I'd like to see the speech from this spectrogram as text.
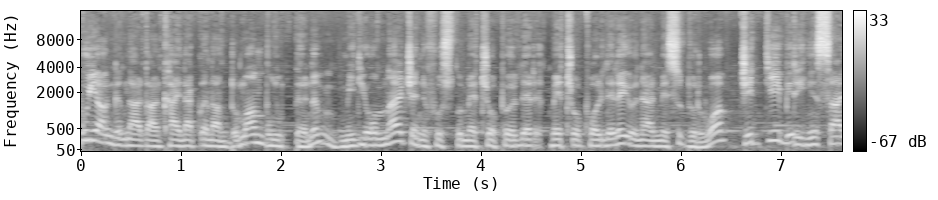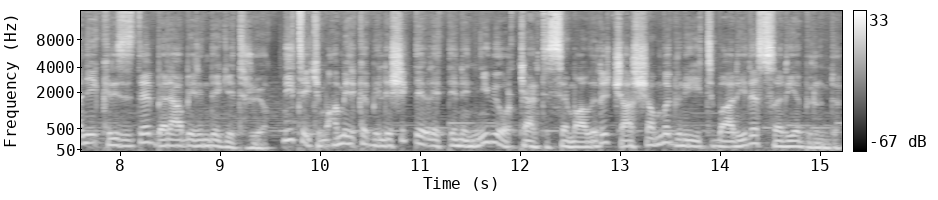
Bu yangınlardan kaynaklanan duman bulutlarının milyonlarca nüfuslu metropoller, metropollere yönelmesi durumu ciddi bir insani krizi de beraberinde getiriyor. Nitekim Amerika Birleşik Devletleri'nin New York kenti semaları çarşamba günü itibariyle sarıya büründü.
